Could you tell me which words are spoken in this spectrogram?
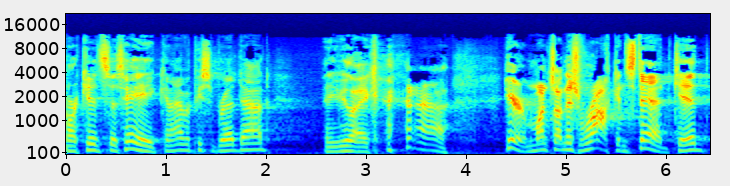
our kid says, Hey, can I have a piece of bread, dad? And you'd be like, Here, munch on this rock instead, kid.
